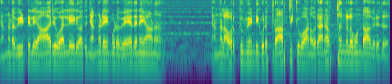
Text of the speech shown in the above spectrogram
ഞങ്ങളുടെ വീട്ടിലെ ആരും അല്ലേലും അത് ഞങ്ങളുടെയും കൂടെ വേദനയാണ്. ഞങ്ങൾ അവർക്കും വേണ്ടി കൂടെ പ്രാർത്ഥിക്കുവാണ്. ഒരു ഉണ്ടാകരുത്.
